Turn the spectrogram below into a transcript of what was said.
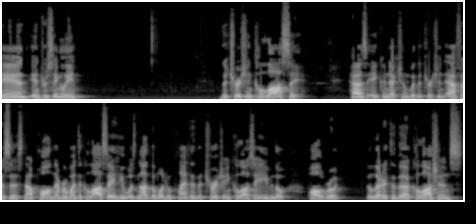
And interestingly, the church in Colossae has a connection with the church in Ephesus. Now, Paul never went to Colossae. He was not the one who planted the church in Colossae, even though Paul wrote the letter to the Colossians.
